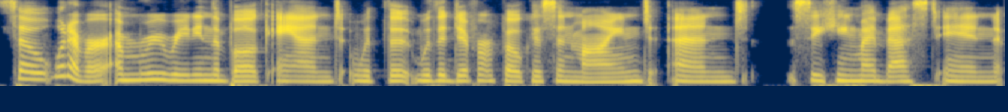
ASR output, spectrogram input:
So whatever. I'm rereading the book and with the with a different focus in mind and seeking my best in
